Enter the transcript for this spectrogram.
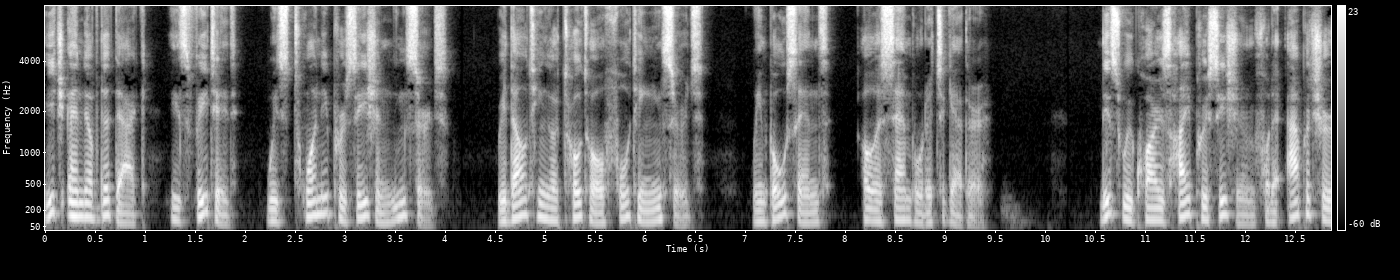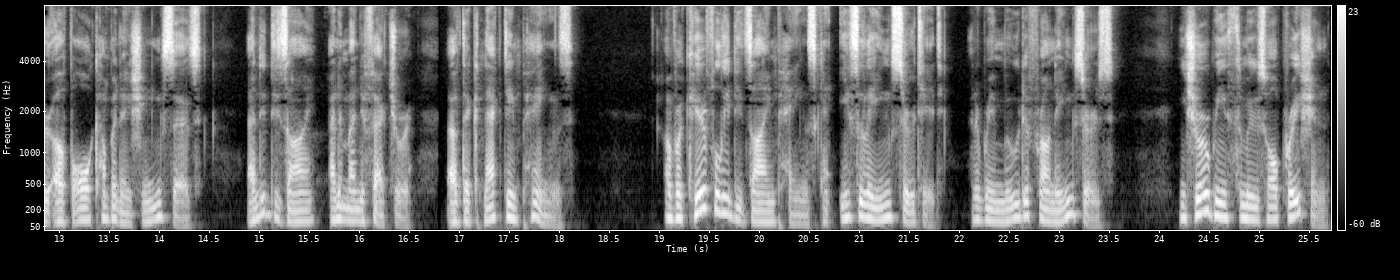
Each end of the deck is fitted with 20 precision inserts, resulting in a total of 14 inserts when both ends are assembled together. This requires high precision for the aperture of all combination inserts and the design and manufacture of the connecting pins. Our carefully designed pins can easily inserted and removed from the inserts, ensuring smooth operation.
